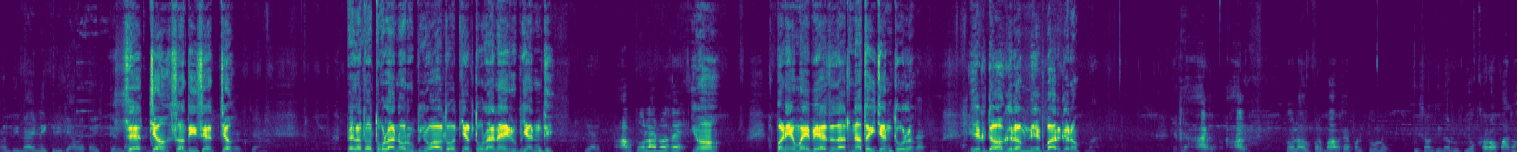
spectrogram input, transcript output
એટલે નીકળી ગયા હવે તો સ્ટીલ સેજ ચ સંધી સેજ ચ પેલા તો તોલાનો રૂપિયો આવતો અત્યારે તોલાના રૂપિયા નથી. અત્યારે ભાવ તોલાનો છે. હા. પણ એમાંય બે જાતના થઈ છે ને તોલા. એક દસ ગ્રામ ને એક બાર ગ્રામ. એટલે હાલ હાલ તોલા ઉપર ભાવ છે પણ તોલો વિસંતીનો રૂપિયો ખરો પાછો?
